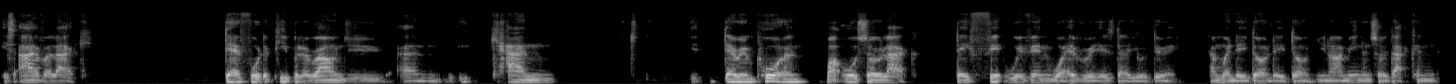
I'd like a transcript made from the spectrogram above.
it's either like therefore the people around you and can they're important, but also like they fit within whatever it is that you're doing. And when they don't, they don't. You know what I mean? And so that can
